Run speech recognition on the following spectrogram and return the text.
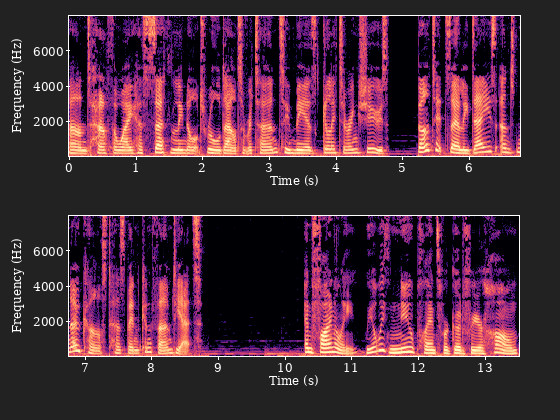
and Hathaway has certainly not ruled out a return to Mia's glittering shoes. But it's early days and no cast has been confirmed yet. And finally, we always knew plants were good for your home,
